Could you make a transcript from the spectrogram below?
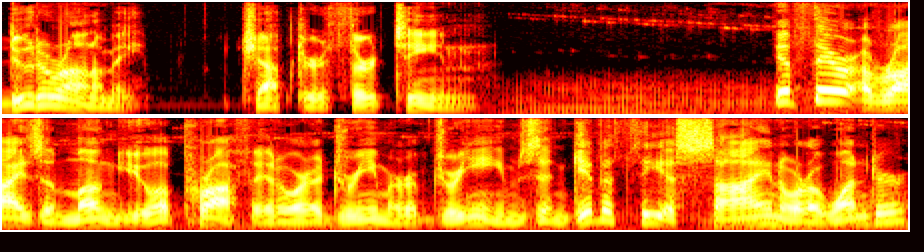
Deuteronomy chapter 13. If there arise among you a prophet or a dreamer of dreams, and giveth thee a sign or a wonder,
